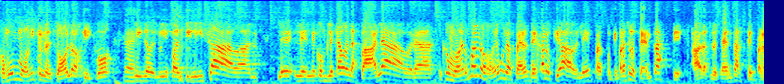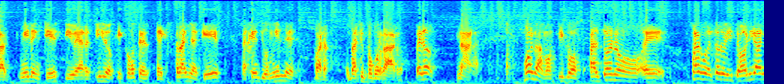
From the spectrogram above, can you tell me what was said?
como un monito en el zoológico Eh. y lo, lo infantilizaban, le, le- le completaban las palabras. Es como, hermano, es una per- déjalo que hable, pa- porque para eso lo sentaste. Ahora se lo sentaste para miren qué divertido, qué cosa extraña que es la gente humilde. Bueno, me parece un poco raro. Pero nada. Volvamos, chicos, al tono. Eh, salgo del tono editorial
